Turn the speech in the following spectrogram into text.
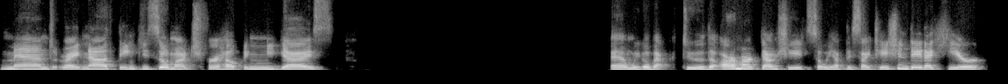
manned right now. Thank you so much for helping me, guys. And we go back to the R markdown sheet. So we have the citation data here.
